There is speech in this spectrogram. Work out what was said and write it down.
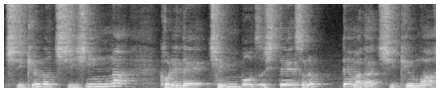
地球の地震がこれで沈没してそれでまた地球が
